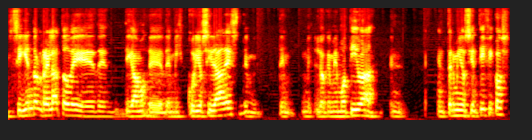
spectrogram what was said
siguiendo el relato de, digamos, de, mis curiosidades, de, lo que me motiva en, en términos científicos,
